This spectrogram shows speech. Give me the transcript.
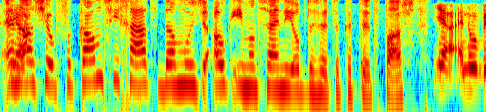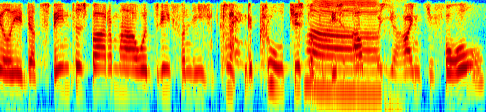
En ja. als je op vakantie gaat, dan moet je ook iemand zijn die op de hutteketut past. Ja, en hoe wil je dat winters warm houden? Drie van die kleine kroeltjes, want het is Ach. af je handje vol.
